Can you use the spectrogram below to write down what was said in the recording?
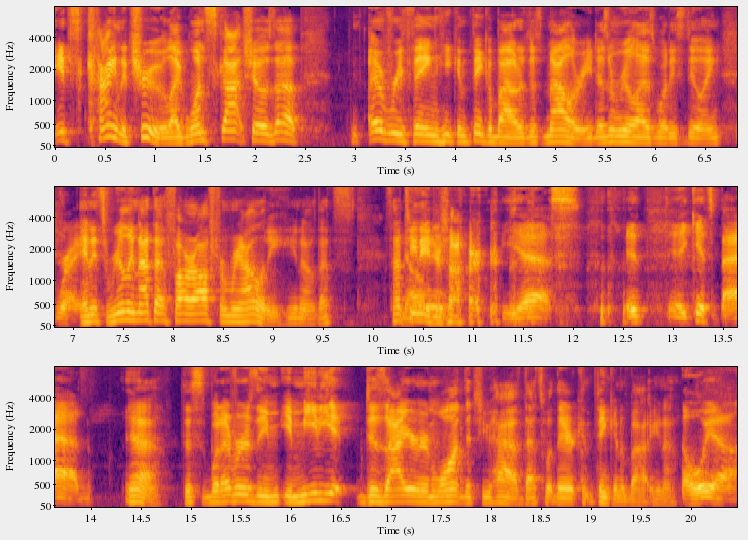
it's kind of true like once scott shows up everything he can think about is just mallory he doesn't realize what he's doing Right. and it's really not that far off from reality you know that's that's how No. teenagers are Yes, it it gets bad. yeah this whatever is the immediate desire and want that you have that's what they're thinking about you know Oh yeah,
